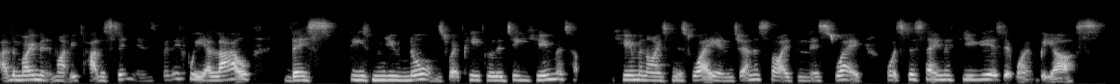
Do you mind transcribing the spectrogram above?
At the moment, it might be Palestinians, but if we allow this these new norms where people are dehumanized in this way and genocide in this way, what's to say in a few years it won't be us?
